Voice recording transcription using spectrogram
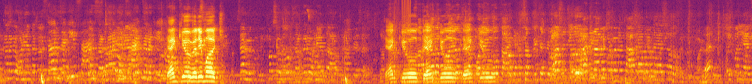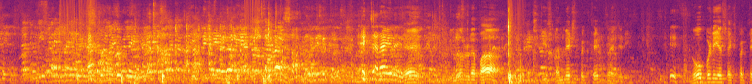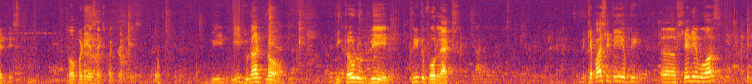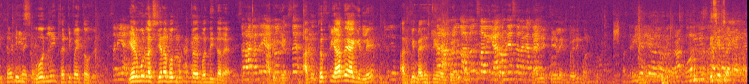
thank you very much sir ವಿಪಕ್ಷಗಳು ಹೊಣೆ ಅಂತ ಆರೋಪ ಮಾಡ್ತೀವಿ sir thank you thank you thank you ಇದು ನೋಡಪ್ಪ it is unexpected tragedy Nobody has expected this. Nobody has expected this. We, we do not know the crowd would be three to four lakhs. The capacity of the uh, was was thirty only thirty-five thousand. ಎರಡು ಮೂರು ಲಕ್ಷ ಜನ ಬಂದ್ಬಿಟ್ಟು ಬಂದಿದ್ದಾರೆ. ಅದಕ್ಕೆ ಹಾಗಾದ್ರೆ ಅದು ತಪ್ಪು ಯಾರದೇ ಆಗಿರಲಿ. ಅದಕ್ಕೆ ಮ್ಯಾಜಿಸ್ಟ್ರೇಟ್ ಎಂಕ್ವೈರಿ ಮ್ಯಾಜಿಸ್ಟ್ರಿಯಲ್ ಎಂಕ್ವೈರಿ ಮಾಡಿ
